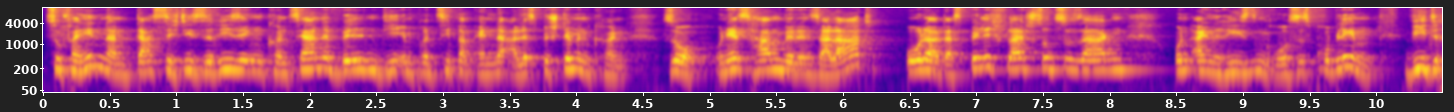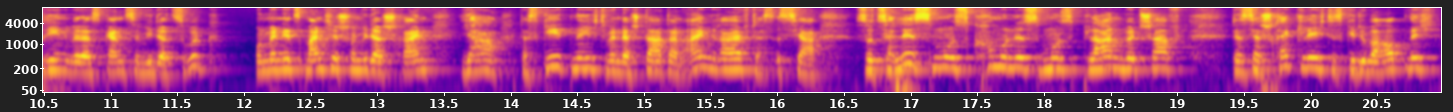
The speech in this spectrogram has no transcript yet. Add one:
zu verhindern, dass sich diese riesigen Konzerne bilden, die im Prinzip am Ende alles bestimmen können. So, und jetzt haben wir den Salat oder das Billigfleisch sozusagen und ein riesengroßes Problem. Wie drehen wir das Ganze wieder zurück? Und wenn jetzt manche schon wieder schreien, ja, das geht nicht, wenn der Staat dann eingreift, das ist ja Sozialismus, Kommunismus, Planwirtschaft, das ist ja schrecklich, das geht überhaupt nicht.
